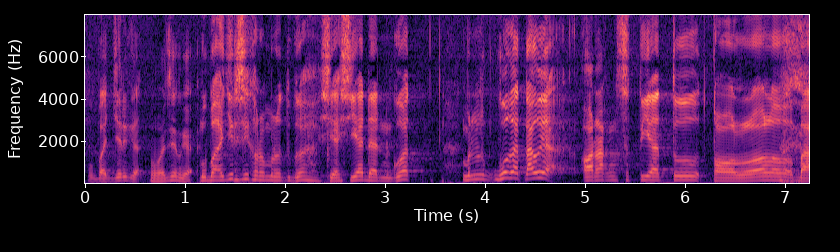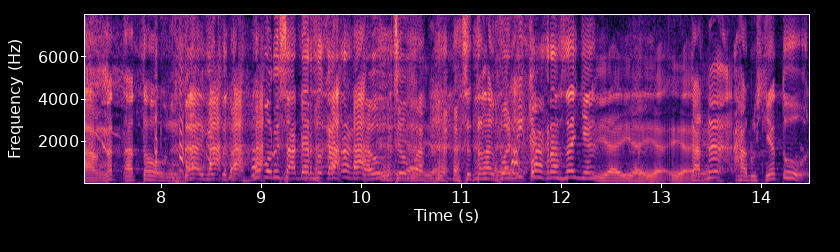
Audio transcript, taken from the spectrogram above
Mubajir gak? Wajar enggak? mubajir sih kalau menurut gua sia-sia dan gua menurut gua gak tahu ya orang setia tuh tolol banget atau enggak gitu. Gue baru sadar sekarang tahu coba setelah gua nikah rasanya. Iya iya iya iya. Karena harusnya tuh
